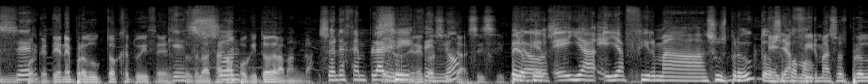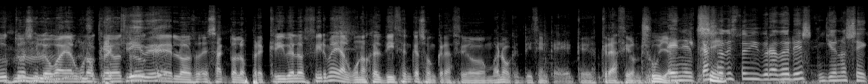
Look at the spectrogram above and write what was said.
ser porque tiene productos que tú dices, que esto te lo son- un poquito de la manga. Son ejemplares, Pero tiene dicen, ¿no? cositas, sí, sí. Pero Los- que ella, ella firma sus productos. ¿o Ella cómo? firma esos productos y luego hay algunos que otros que los exacto los prescribe, los firma y algunos que dicen que son creación, bueno, que dicen que, que es creación suya. En el caso de estos vibradores, yo no sé,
